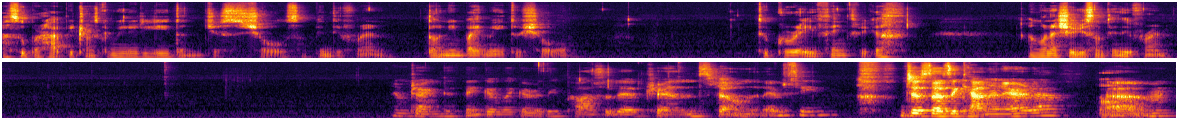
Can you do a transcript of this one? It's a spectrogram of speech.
a super happy trans community, then just show something different. Don't invite me to show to create things because I'm gonna show you something different. I'm trying to think of like a really positive trans film that i've seen just as a counter narrative Oh. um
